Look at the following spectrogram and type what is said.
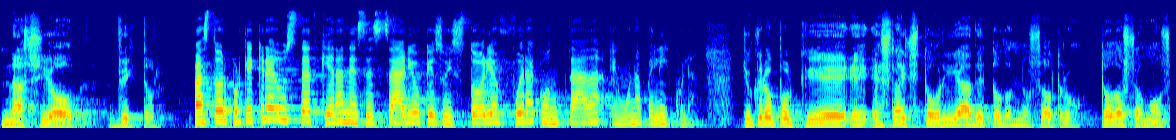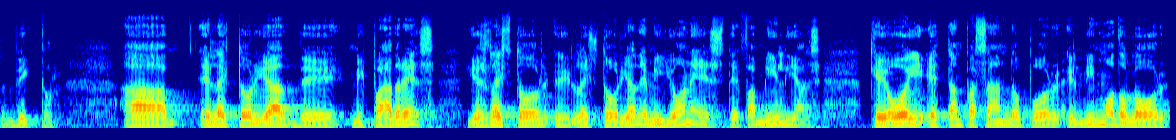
nació Víctor. Pastor, ¿por qué cree usted que era necesario que su historia fuera contada en una película? Yo creo porque es la historia de todos nosotros. Todos somos Víctor. Uh, es la historia de mis padres y es la, la historia de millones de familias que hoy están pasando por el mismo dolor,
